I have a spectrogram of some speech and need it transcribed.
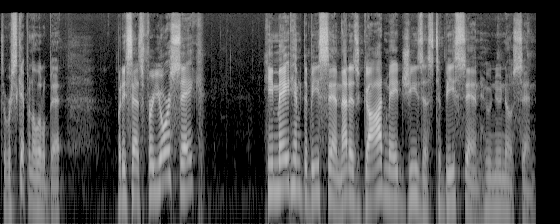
So we're skipping a little bit. But He says, For your sake, He made Him to be sin. That is, God made Jesus to be sin who knew no sin,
